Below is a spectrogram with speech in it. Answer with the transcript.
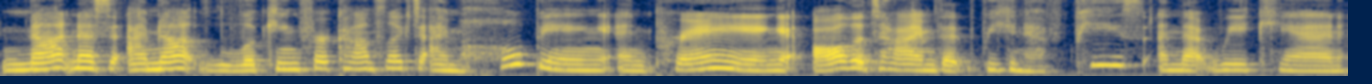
not necessarily i'm not looking for conflict. I'm hoping and praying all the time that we can have peace and that we can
